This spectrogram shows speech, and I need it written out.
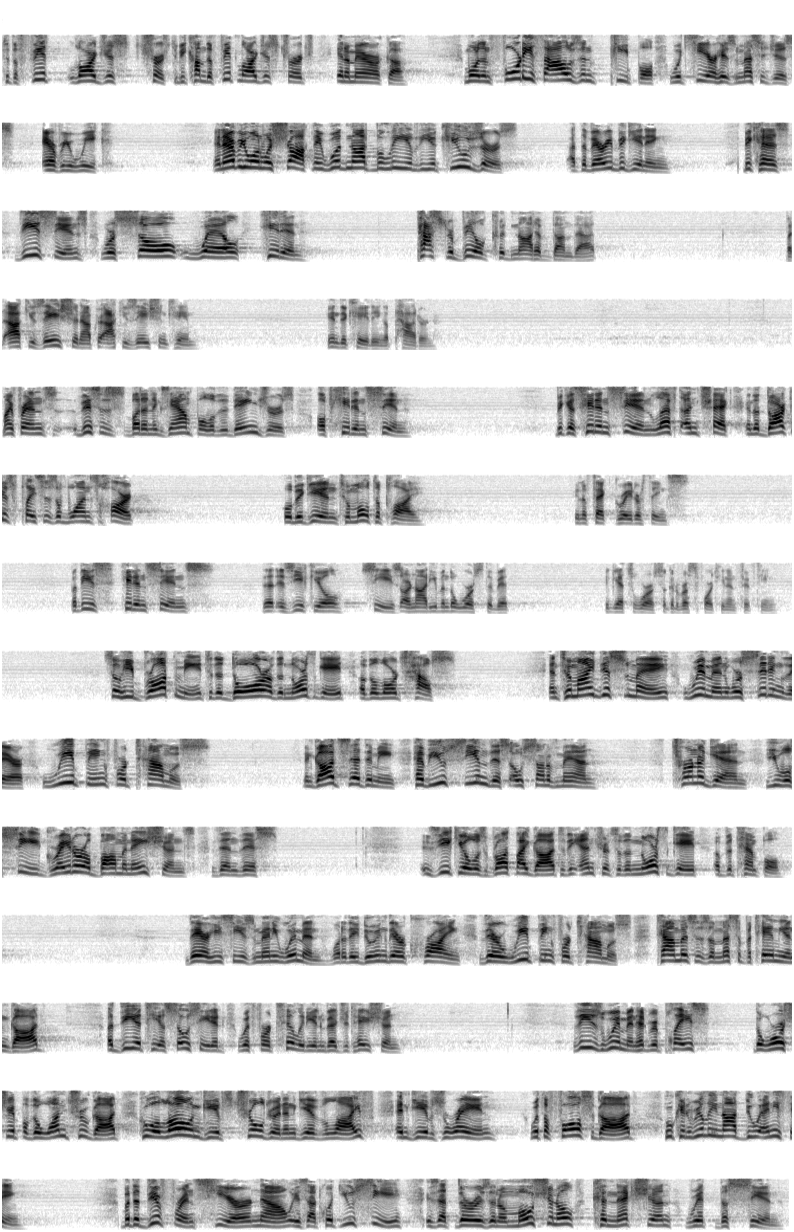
to the fifth largest church, to become the fifth largest church in America. More than 40,000 people would hear his messages every week. And everyone was shocked. They would not believe the accusers at the very beginning because these sins were so well hidden. Pastor Bill could not have done that. But accusation after accusation came, indicating a pattern. My friends, this is but an example of the dangers of hidden sin. Because hidden sin, left unchecked in the darkest places of one's heart, will begin to multiply and effect greater things. But these hidden sins that Ezekiel sees are not even the worst of it. It gets worse. Look at verse 14 and 15. So he brought me to the door of the north gate of the Lord's house. And to my dismay, women were sitting there weeping for Tammuz. And God said to me, Have you seen this, O Son of Man? Turn again, you will see greater abominations than this. Ezekiel was brought by God to the entrance of the north gate of the temple. There he sees many women. What are they doing? They're crying. They're weeping for Tammuz. Tammuz is a Mesopotamian god a deity associated with fertility and vegetation. These women had replaced the worship of the one true God who alone gives children and gives life and gives rain with a false God who can really not do anything. But the difference here now is that what you see is that there is an emotional connection with the sin.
